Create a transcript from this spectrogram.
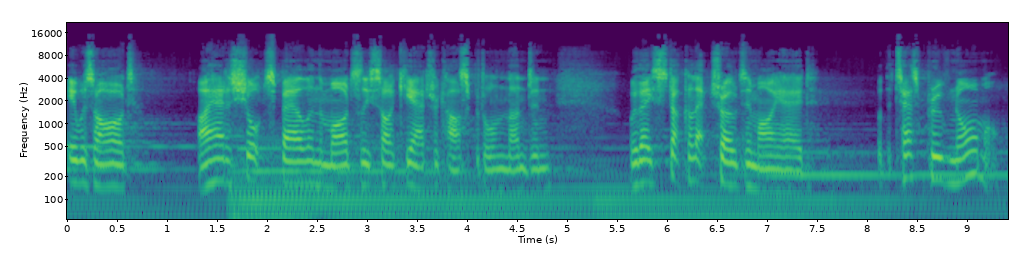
It was odd. I had a short spell in the Maudsley Psychiatric Hospital in London where they stuck electrodes in my head, but the test proved normal.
